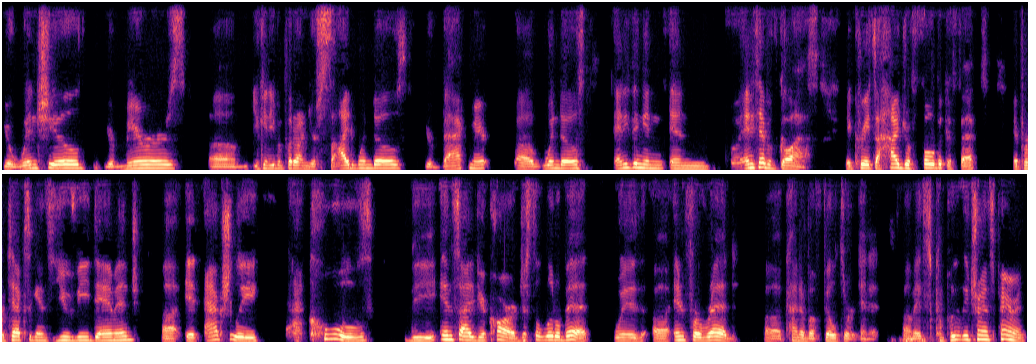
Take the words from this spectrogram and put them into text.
your windshield, your mirrors. Um, you can even put it on your side windows, your back mirror, uh, windows, anything in in any type of glass. It creates a hydrophobic effect. It protects against UV damage. Uh, it actually uh, cools the inside of your car just a little bit with uh, infrared uh, kind of a filter in it. Um, it's completely transparent,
